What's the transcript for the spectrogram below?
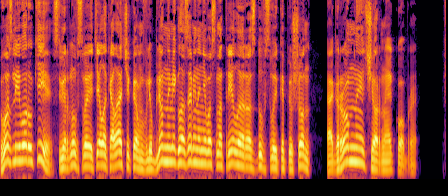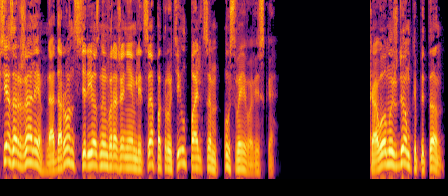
Возле его руки, свернув свое тело калачиком, влюбленными глазами на него смотрела, раздув свой капюшон, огромная черная кобра. Все заржали, а Дарон с серьезным выражением лица покрутил пальцем у своего виска. «Кого мы ждем, капитан?»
